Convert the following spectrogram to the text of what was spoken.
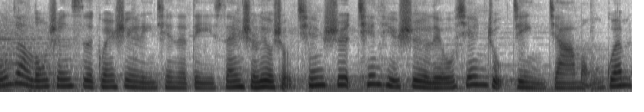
艋舺龙山寺观世音灵签的第三十六首签诗，签题是“刘仙主进加盟关”。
